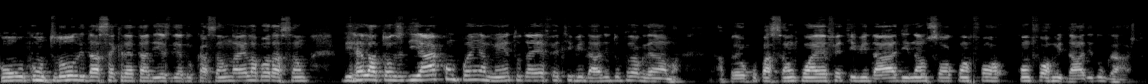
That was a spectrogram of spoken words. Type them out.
com o controle das secretarias de educação na elaboração de relatórios de acompanhamento da efetividade do programa. A preocupação com a efetividade e não só com a conformidade do gasto.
